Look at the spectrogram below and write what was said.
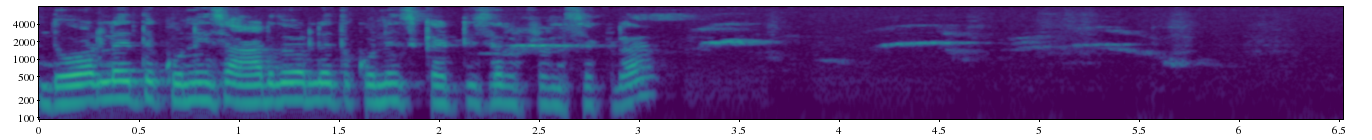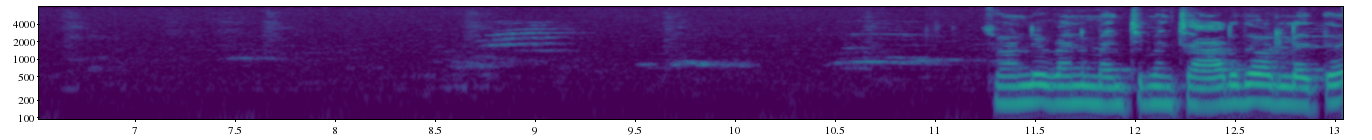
దూడలు అయితే కొనేసి ఆడదూడలు అయితే కొనేసి కట్టేశారు ఫ్రెండ్స్ ఇక్కడ. చూడండి ఇవన్నీ మంచి మంచి ఆడదోడలు అయితే.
